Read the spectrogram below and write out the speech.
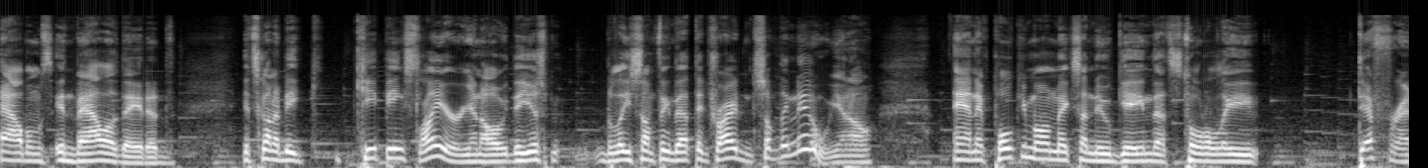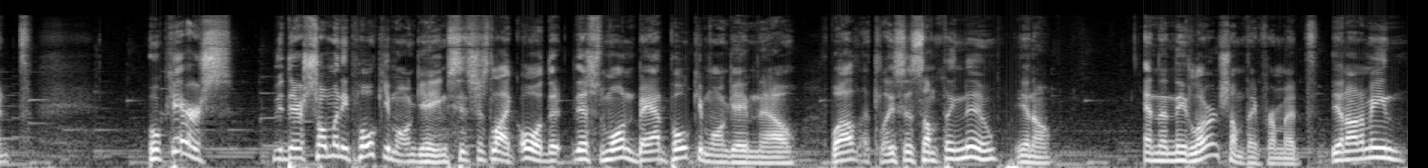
albums invalidated. It's gonna be keep being Slayer. You know, they just release something that they tried and something new. You know, and if Pokemon makes a new game that's totally different, who cares? There's so many Pokemon games. It's just like, oh, there, there's one bad Pokemon game now. Well, at least it's something new, you know. And then they learn something from it. You know what I mean?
